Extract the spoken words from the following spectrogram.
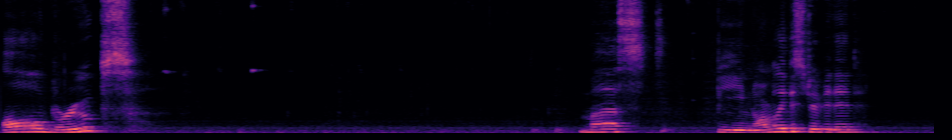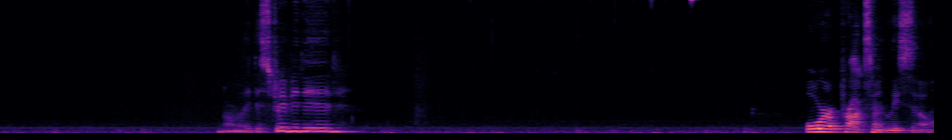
all groups must be normally distributed, normally distributed, or approximately so.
